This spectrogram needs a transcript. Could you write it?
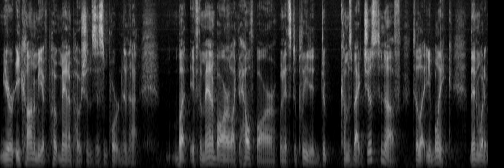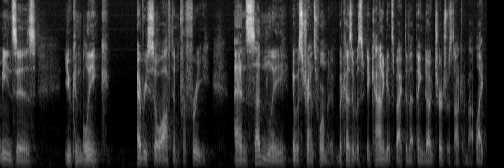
Your economy of po- mana potions is important in that. But if the mana bar, like the health bar, when it's depleted, de- comes back just enough to let you blink, then what it means is you can blink every so often for free. And suddenly it was transformative because it was it kind of gets back to that thing Doug Church was talking about. Like,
